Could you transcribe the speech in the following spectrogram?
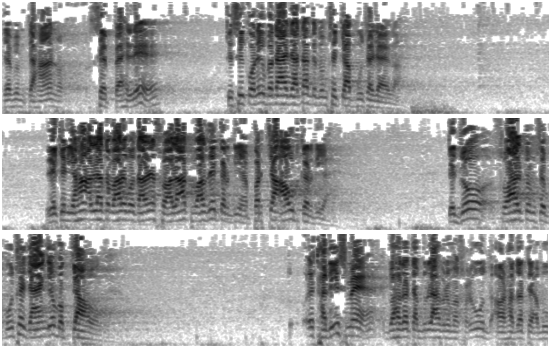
جب امتحان سے پہلے کسی کو نہیں بتایا جاتا کہ تم سے کیا پوچھا جائے گا۔ لیکن یہاں اللہ تبارک تعالی نے سوالات واضح کر دیے ہیں، پرچہ آؤٹ کر دیا ہے۔ کہ جو سوال تم سے پوچھے جائیں گے وہ کیا ہوں گے؟ تو اس حدیث میں جو حضرت عبداللہ بن مسعود اور حضرت ابو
